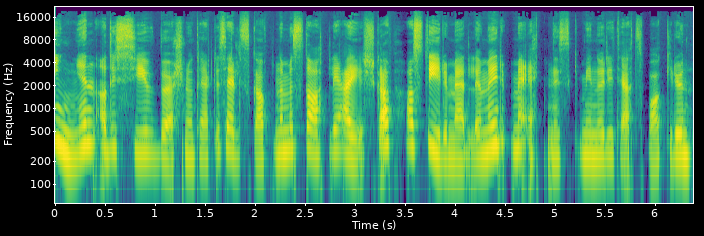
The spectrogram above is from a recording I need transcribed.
ingen av de syv børsnoterte selskapene med statlig eierskap har styremedlemmer med etnisk minoritetsbakgrunn.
